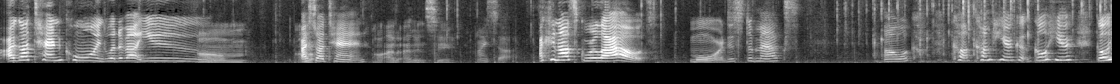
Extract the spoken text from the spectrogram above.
I got 10 coins. What about you? Um. I don't- saw 10. Oh, I, I didn't see. I saw. I cannot scroll out more. This is the max. Oh, what co- co- come here. Go here. Go.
